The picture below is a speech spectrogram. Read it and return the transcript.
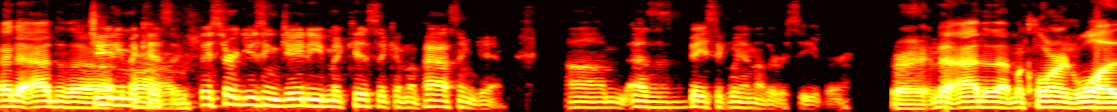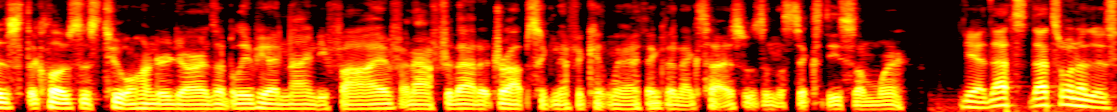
And to add to that, J.D. McKissic. um, they started using J.D. McKissic in the passing game um, as basically another receiver. Right. And to add to that, McLaurin was the closest to 100 yards. I believe he had 95, and after that, it dropped significantly. I think the next highest was in the 60s somewhere. Yeah, that's that's one of those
